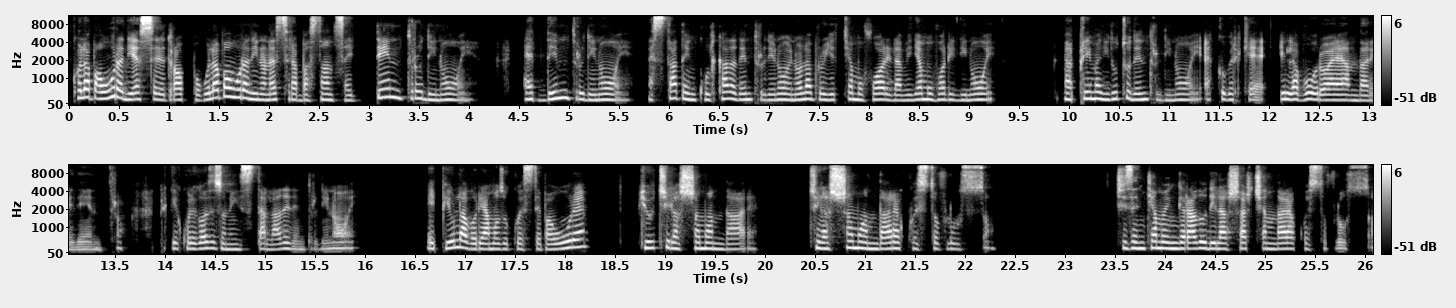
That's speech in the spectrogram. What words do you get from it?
quella paura di essere troppo, quella paura di non essere abbastanza è dentro di noi, è dentro di noi, è stata inculcata dentro di noi, noi la proiettiamo fuori, la vediamo fuori di noi, ma prima di tutto dentro di noi. Ecco perché il lavoro è andare dentro, perché quelle cose sono installate dentro di noi. E più lavoriamo su queste paure, più ci lasciamo andare, ci lasciamo andare a questo flusso. Ci sentiamo in grado di lasciarci andare a questo flusso.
